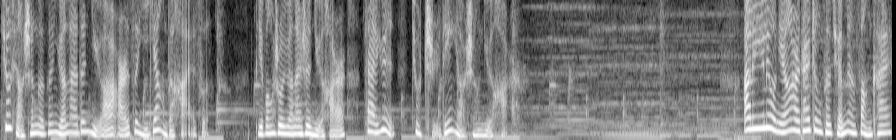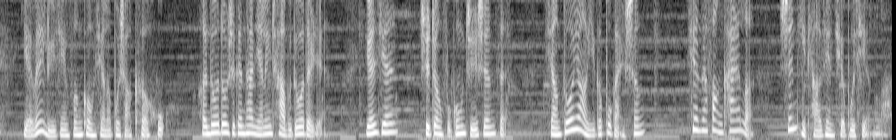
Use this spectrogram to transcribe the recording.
就想生个跟原来的女儿儿子一样的孩子，比方说原来是女孩，代孕就指定要生女孩。二零一六年二胎政策全面放开，也为吕金峰贡献了不少客户，很多都是跟他年龄差不多的人，原先是政府公职身份。想多要一个不敢生，现在放开了，身体条件却不行了。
